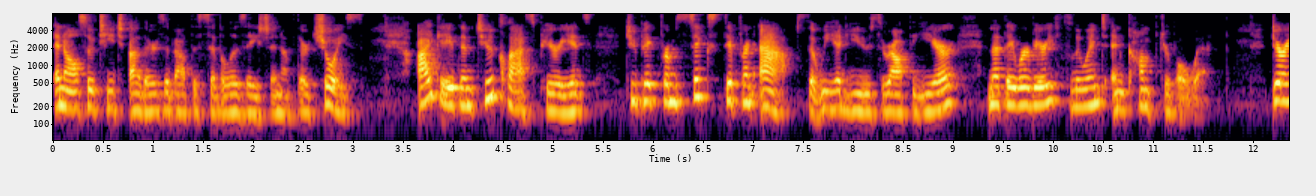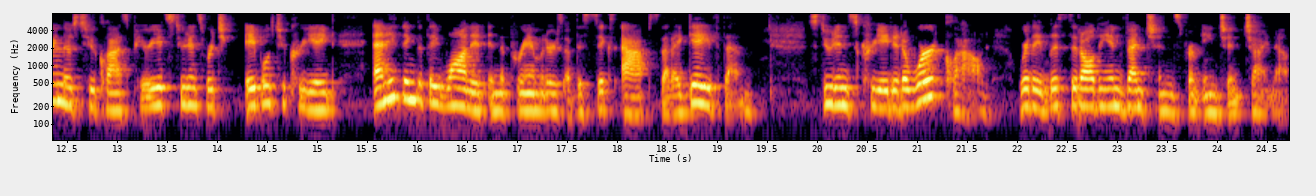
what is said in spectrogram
and also teach others about the civilization of their choice. I gave them two class periods to pick from six different apps that we had used throughout the year and that they were very fluent and comfortable with. During those two class periods, students were able to create anything that they wanted in the parameters of the six apps that I gave them. Students created a word cloud where they listed all the inventions from ancient China.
